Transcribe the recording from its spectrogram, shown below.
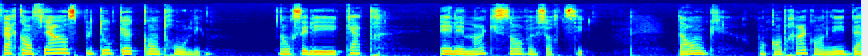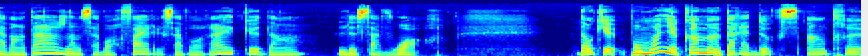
Faire confiance plutôt que contrôler. Donc, c'est les quatre éléments qui sont ressortis. Donc, on comprend qu'on est davantage dans le savoir-faire et savoir-être que dans le savoir. Donc, pour moi, il y a comme un paradoxe entre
